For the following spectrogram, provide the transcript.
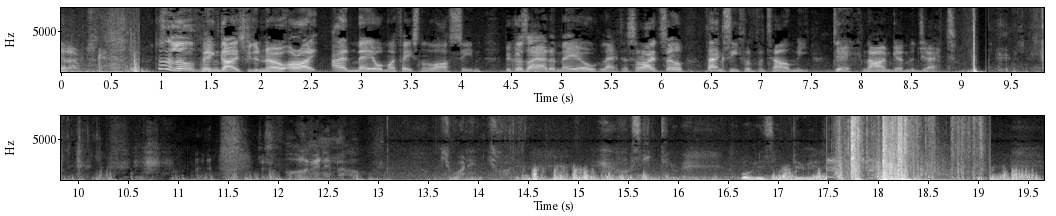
Get out. Just a little thing, guys, for you to know. All right, I had mayo on my face in the last scene because I had a mayo lettuce. All right, so thanks, Ethan, for telling me, Dick. Now I'm getting the jet. Just following him now. He's running, he's running. What's he doing? What is he doing? Oh,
